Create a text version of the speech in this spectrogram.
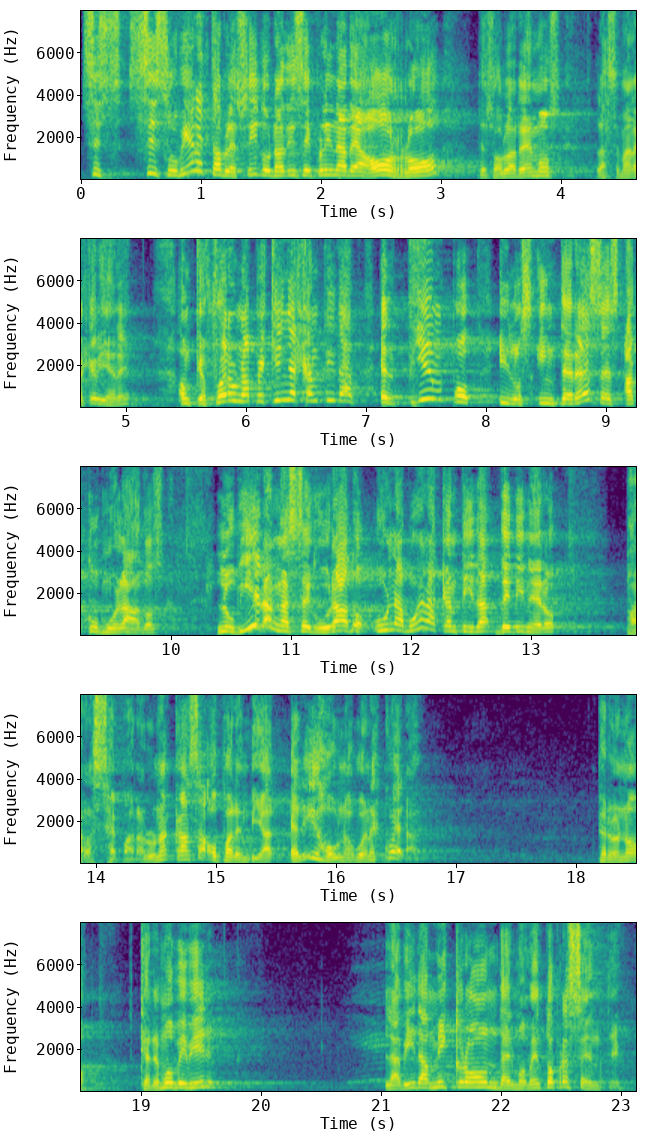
Si, se hubiera establecido una disciplina de ahorro, de eso hablaremos la semana que viene, aunque fuera una pequeña cantidad, el tiempo y los intereses acumulados le hubieran asegurado una buena cantidad de dinero para separar una casa o para enviar el hijo a una buena escuela. Pero no, queremos vivir la vida microonda, el momento presente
